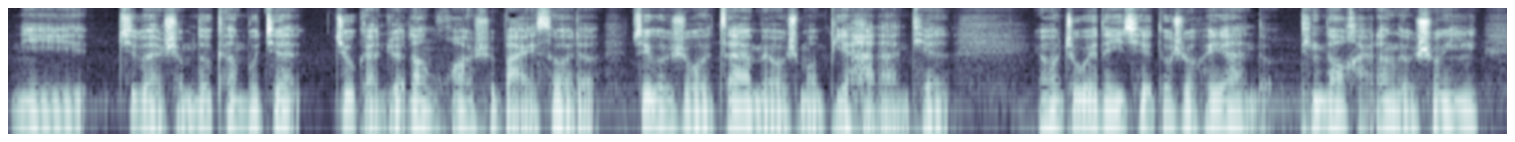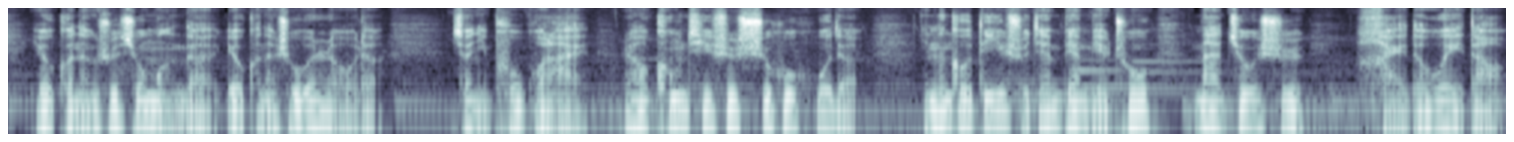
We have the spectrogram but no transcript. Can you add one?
你基本什么都看不见，就感觉浪花是白色的。这个时候再也没有什么碧海蓝天，然后周围的一切都是黑暗的。听到海浪的声音，有可能是凶猛的，有可能是温柔的，向你扑过来。然后空气是湿乎乎的，你能够第一时间辨别出那就是海的味道，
